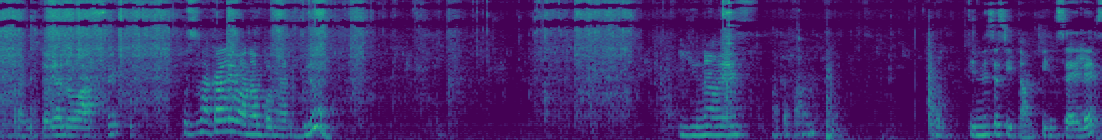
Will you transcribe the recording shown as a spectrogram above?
mientras Victoria lo hace. Entonces acá le van a poner glue. Y una vez, acá están, necesitan pinceles,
